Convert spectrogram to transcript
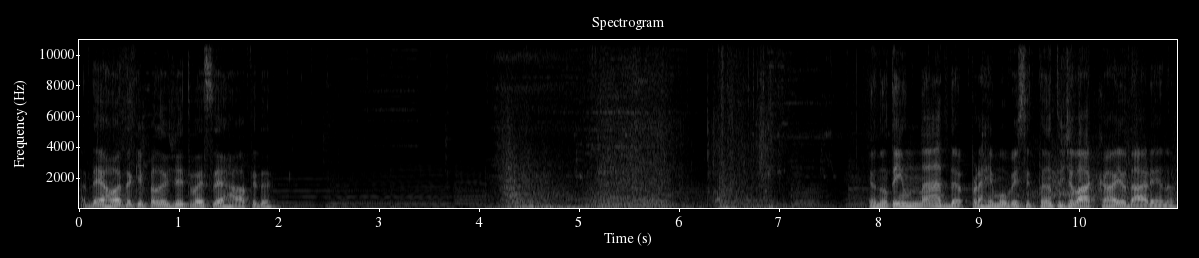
A derrota aqui pelo jeito vai ser rápida. Eu não tenho nada pra remover esse tanto de lacaio da arena.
